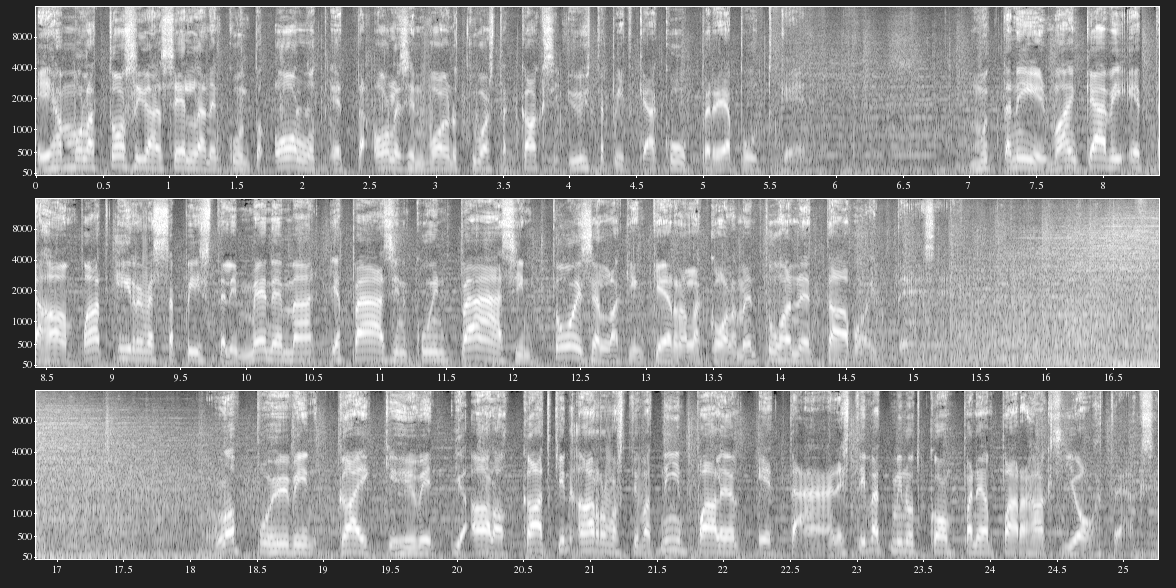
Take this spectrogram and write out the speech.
Eihän mulla tosiaan sellainen kunto ollut, että olisin voinut juosta kaksi yhtä pitkää Cooperia putkeen. Mutta niin vain kävi, että hampaat irvessä pistelin menemään ja pääsin kuin pääsin toisellakin kerralla kolmen tuhannen tavoitteeseen. Loppu hyvin, kaikki hyvin ja alokkaatkin arvostivat niin paljon, että äänestivät minut komppanian parhaaksi johtajaksi.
